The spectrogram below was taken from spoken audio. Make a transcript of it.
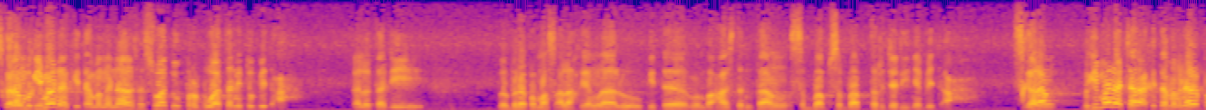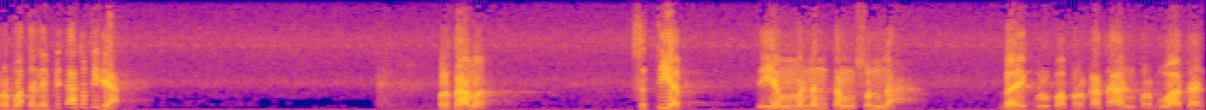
Sekarang bagaimana kita mengenal sesuatu perbuatan itu bid'ah? Kalau tadi beberapa masalah yang lalu kita membahas tentang sebab-sebab terjadinya bid'ah. Sekarang bagaimana cara kita mengenal perbuatan yang bid'ah atau tidak? Pertama, setiap yang menentang sunnah, baik berupa perkataan, perbuatan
